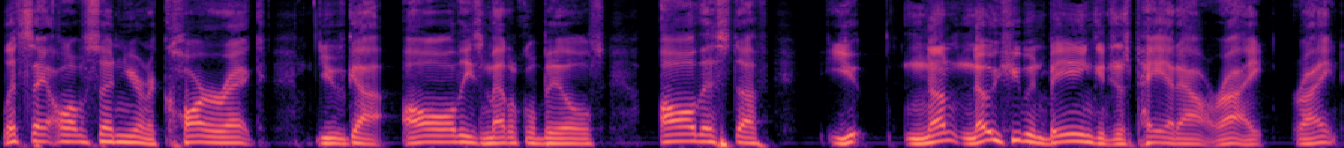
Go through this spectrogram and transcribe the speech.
Let's say all of a sudden you're in a car wreck, you've got all these medical bills, all this stuff. You none, no human being can just pay it outright, right?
